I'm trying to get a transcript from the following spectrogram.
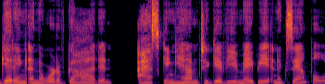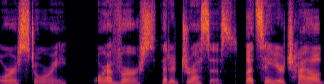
getting in the Word of God and asking Him to give you maybe an example or a story or a verse that addresses. Let's say your child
